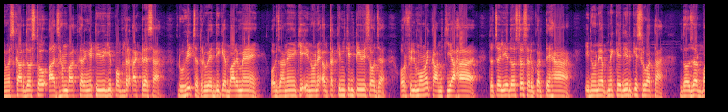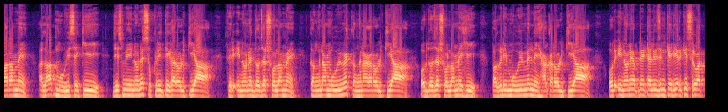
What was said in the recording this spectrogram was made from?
नमस्कार दोस्तों, आज हम बात करेंगे टीवी की पॉपुलर एक्ट्रेस है रूही चतुर्वेदी के बारे में, और जानेंगे कि इन्होंने अब तक किन किन टीवी शोज़ और फ़िल्मों में काम किया है। तो चलिए दोस्तों, शुरू करते हैं। इन्होंने अपने करियर की शुरुआत 2012 में अलाप मूवी से की, जिसमें इन्होंने सुकृति का रोल किया। फिर इन्होंने 2016 में कंगना मूवी में कंगना का रोल किया, और 2016 में ही पगड़ी मूवी में नेहा का रोल किया। और इन्होंने अपने टेलीविज़न करियर की शुरुआत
